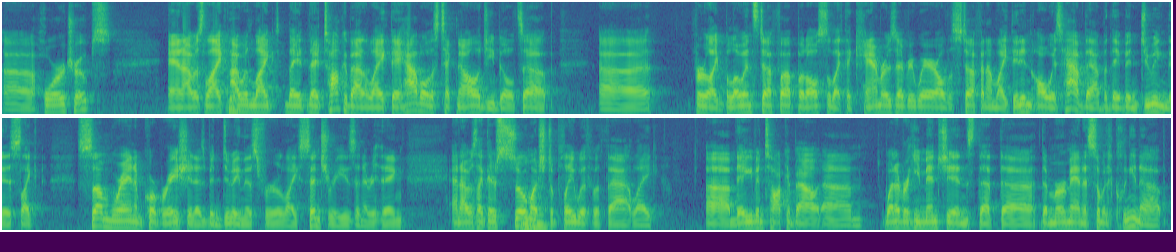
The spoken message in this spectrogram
uh, horror tropes. And I was like, I would like they they talk about it like they have all this technology built up. Uh, for like blowing stuff up, but also like the cameras everywhere, all the stuff. And I'm like, they didn't always have that, but they've been doing this. Like some random corporation has been doing this for like centuries and everything. And I was like, there's so much to play with with that. Like um, they even talk about um, whenever he mentions that the the merman is so much cleanup,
